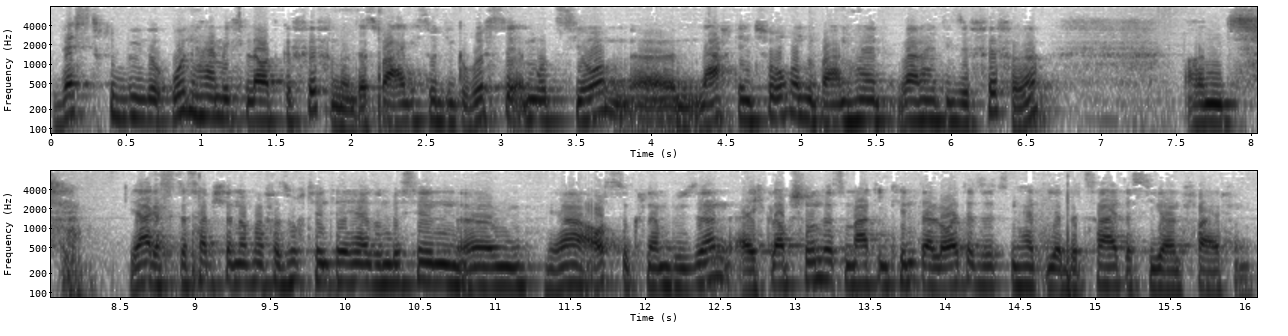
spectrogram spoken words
Westtribüne unheimlich laut gepfiffen und das war eigentlich so die größte Emotion nach den Toren waren halt waren halt diese Pfiffe und ja, das, das habe ich dann nochmal versucht hinterher so ein bisschen ähm, ja, auszuklambüsern. Äh, ich glaube schon, dass Martin Kind da Leute sitzen hat, die er bezahlt, dass sie gern pfeifen.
